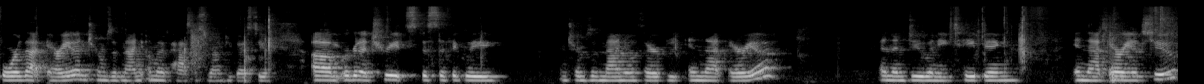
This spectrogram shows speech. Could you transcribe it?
for that area in terms of manual. I'm going to pass this around to you guys too. Um, we're going to treat specifically in terms of manual therapy in that area and then do any taping in that area too.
